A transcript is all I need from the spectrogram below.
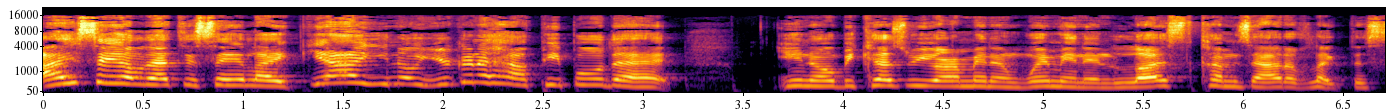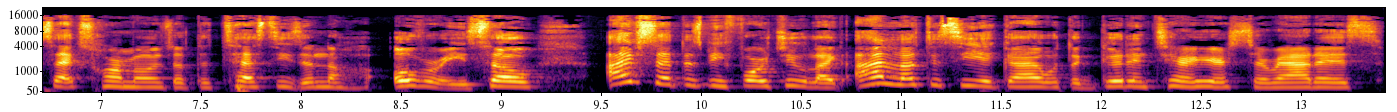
I say all that to say, like, yeah, you know, you're gonna have people that, you know, because we are men and women, and lust comes out of like the sex hormones of the testes and the ovaries. So I've said this before too. Like, I love to see a guy with a good anterior serratus,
